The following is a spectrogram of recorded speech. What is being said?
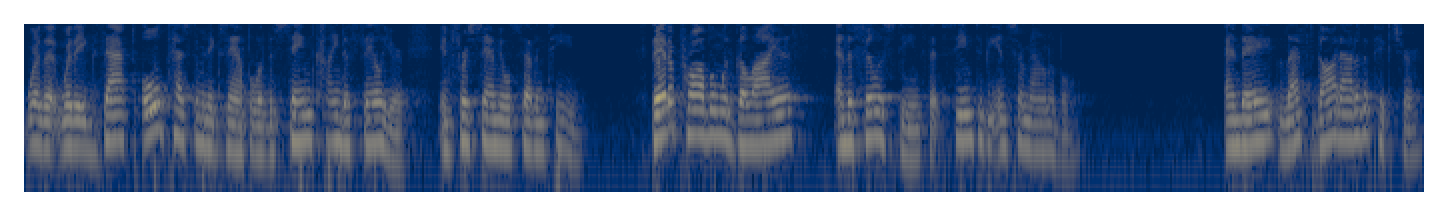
were the, were the exact Old Testament example of the same kind of failure in 1 Samuel 17. They had a problem with Goliath and the Philistines that seemed to be insurmountable. And they left God out of the picture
